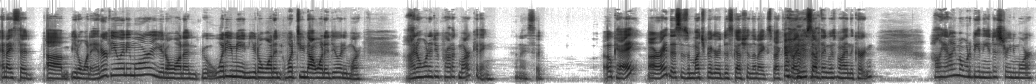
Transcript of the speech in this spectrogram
And I said, um, "You don't want to interview anymore? You don't want to? What do you mean? You don't want to? What do you not want to do anymore?" I don't want to do product marketing. And I said, okay, all right, this is a much bigger discussion than I expected, but I knew something was behind the curtain. Holly, I don't even want to be in the industry anymore.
